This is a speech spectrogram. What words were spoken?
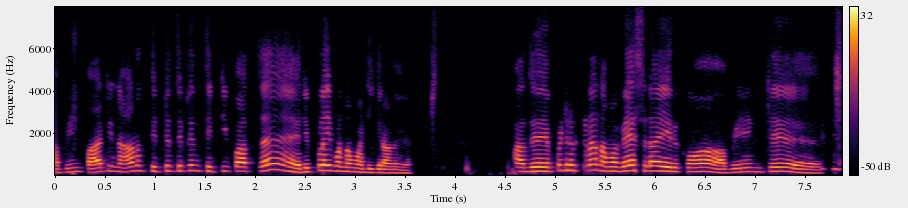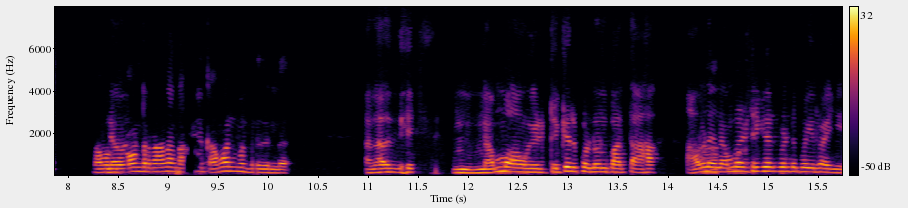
அப்படின்னு பாட்டி நானும் திட்டு திட்டுன்னு திட்டி பார்த்தேன் ரிப்ளை பண்ண மாட்டேங்கிறானுங்க. அது எப்படி இருக்குன்னா நம்ம வேஸ்டா இருக்கோம் அப்படின்ட்டு நமக்கு தோன்றனால நானும் கமெண்ட் பண்றது இல்ல அதாவது நம்ம அவங்க ட்ரிகர் பண்ணணும்னு பார்த்தா அவனை நம்ம ட்ரிகர் பண்ணிட்டு போயிடுவாங்க.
